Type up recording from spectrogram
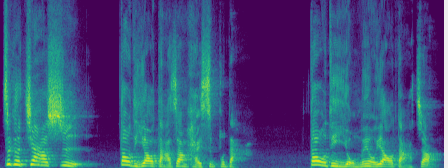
这个架势到底要打仗还是不打？到底有没有要打仗？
